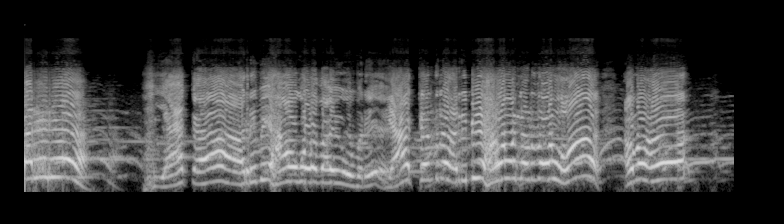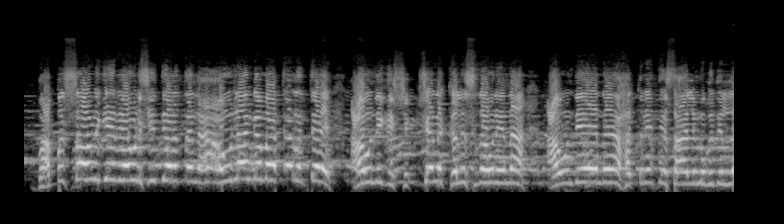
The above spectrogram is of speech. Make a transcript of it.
ಕರೀರಿ. ಯಾಕ ಅರಬಿ ಹಾವುಗಳದಾವ ಇವು ಬರೀ? ಯಾಕಂದ್ರ ಅರಬಿ ಹಾವು ನಡೆದಾವು. ಅವ ಬಬ್ಬಸಾವಳಿಗೆ ರೇವಣಿಸಿದ್ದೆ ಹೇಳ್ತಾನ ಅವನಂಗ ಮಾತಾಡತ್ತೇಳಿ ಅವನಿಗೆ ಶಿಕ್ಷಣ ಕಲಿಸಿದವನೇನ ಅವನೇನ ಹತ್ತನೇತೆ ಸಾಲಿ ಮುಗುದಿಲ್ಲ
